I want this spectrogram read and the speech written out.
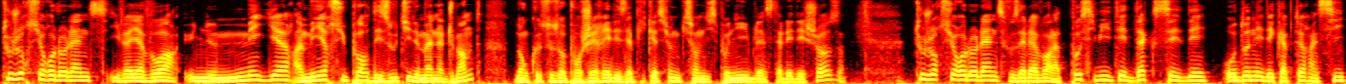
Toujours sur HoloLens, il va y avoir un meilleur support des outils de management, donc que ce soit pour gérer les applications qui sont disponibles, installer des choses. Toujours sur HoloLens, vous allez avoir la possibilité d'accéder aux données des capteurs ainsi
